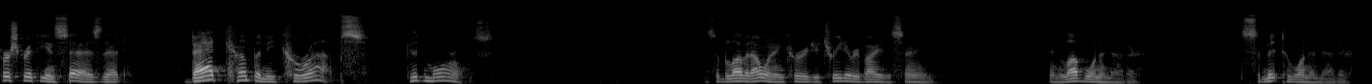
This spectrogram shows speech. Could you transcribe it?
1 Corinthians says that bad company corrupts good morals. So, beloved, I want to encourage you treat everybody the same and love one another, submit to one another,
